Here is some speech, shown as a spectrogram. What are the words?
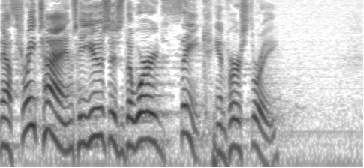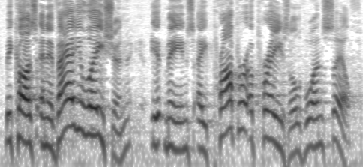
Now, three times he uses the word think in verse 3 because an evaluation it means a proper appraisal of oneself.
